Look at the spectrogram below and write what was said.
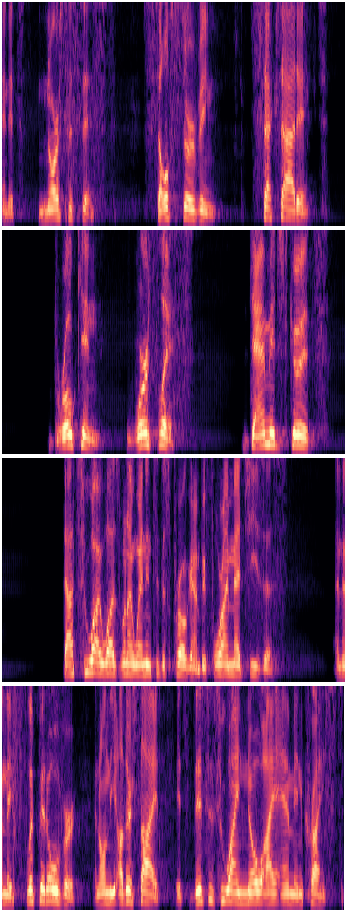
And it's narcissist, self serving, sex addict, broken, worthless, damaged goods. That's who I was when I went into this program before I met Jesus. And then they flip it over, and on the other side, it's this is who I know I am in Christ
